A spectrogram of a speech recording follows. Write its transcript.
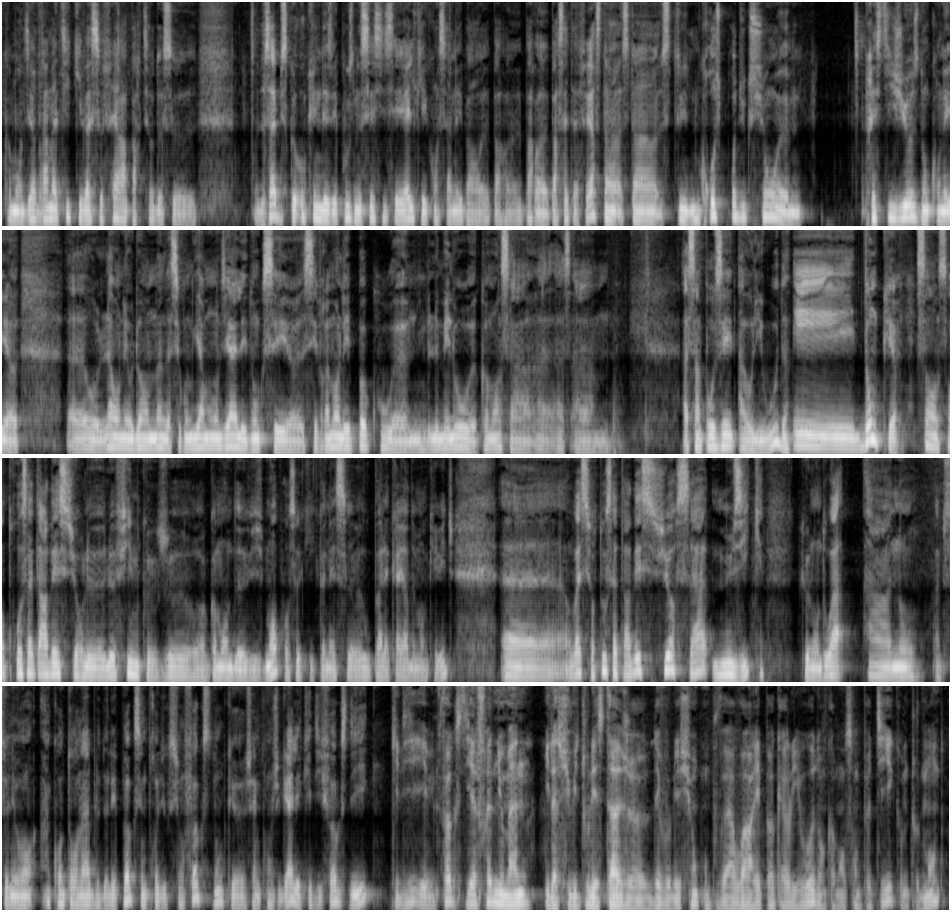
comment dire, dramatique qui va se faire à partir de ça, puisque aucune des épouses ne sait si c'est elle qui est concernée par, cette affaire. C'est un, un, une grosse production prestigieuse, donc on est euh, là, on est au lendemain de la Seconde Guerre mondiale et donc c'est euh, vraiment l'époque où euh, le mélo commence à, s'imposer à Hollywood. Et donc, sans, trop s'attarder sur le, film que je recommande vivement pour ceux qui connaissent ou pas la carrière de Mankiewicz, on va surtout s'attarder sur sa musique que l'on doit à un nom absolument incontournable de l'époque. C'est une production Fox, donc euh, chaîne conjugale, et qui dit Fox dit qui dit Fox dit Alfred Newman. Il a suivi tous les stages euh, d'évolution qu'on pouvait avoir à l'époque à Hollywood, en commençant petit, comme tout le monde,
